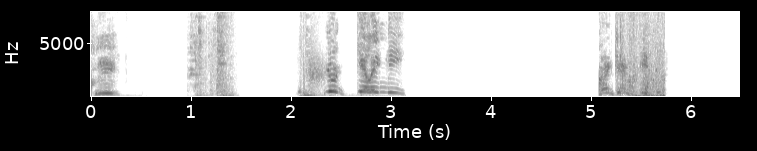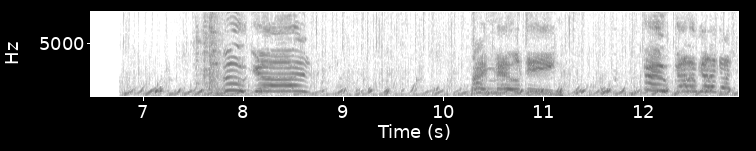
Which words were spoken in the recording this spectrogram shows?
You're killing me! I can feel... Oh, God! I'm melting! Oh, God, oh, God, oh, God!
